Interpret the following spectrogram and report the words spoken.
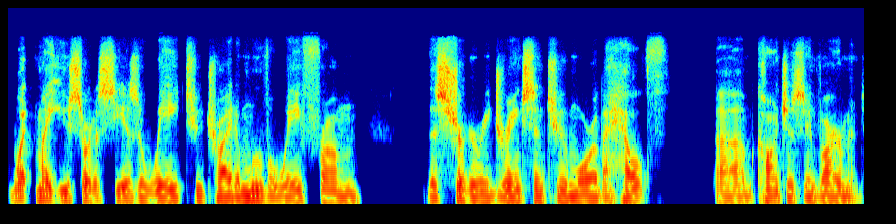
what might you sort of see as a way to try to move away from the sugary drinks into more of a health um, conscious environment?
